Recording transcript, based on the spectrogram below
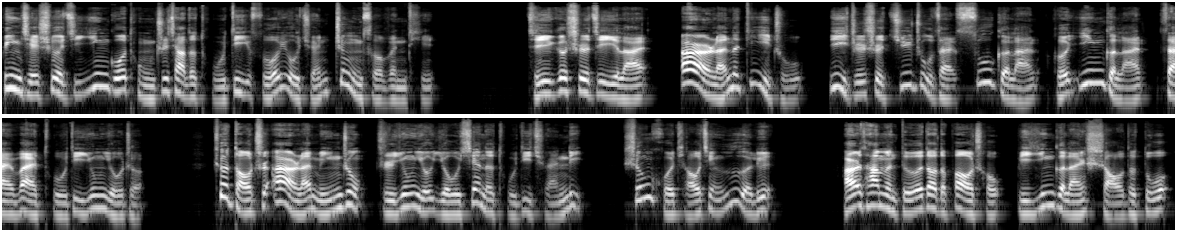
并且涉及英国统治下的土地所有权政策问题。几个世纪以来，爱尔兰的地主一直是居住在苏格兰和英格兰在外土地拥有者，这导致爱尔兰民众只拥有有限的土地权利，生活条件恶劣，而他们得到的报酬比英格兰少得多。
